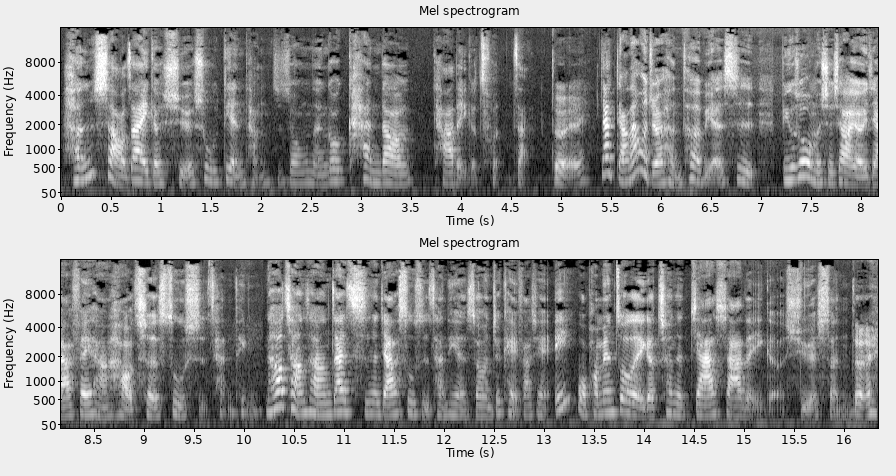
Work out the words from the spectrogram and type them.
很少在一个学术殿堂之中能够看到它的一个存在。对，那港大我觉得很特别的是，比如说我们学校有一家非常好吃的素食餐厅，然后常常在吃那家素食餐厅的时候，你就可以发现，哎，我旁边坐了一个穿着袈裟的一个学生，对，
